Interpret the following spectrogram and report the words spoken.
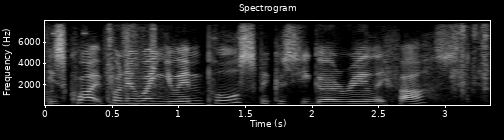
It's quite funny when you impulse because you go really fast.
